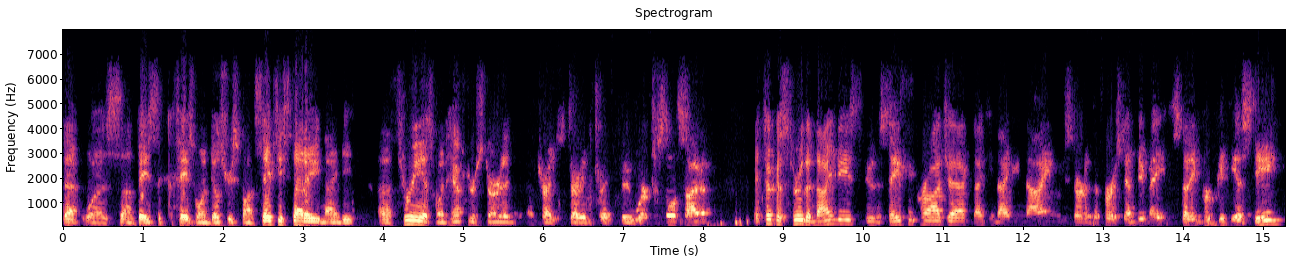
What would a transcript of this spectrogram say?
that was uh, basic phase one dose response safety study. Uh, 93 is when Heffter started and tried started to do work for psilocybin. It took us through the 90s to do the safety project. 1999, we started the first MDMA study for PTSD.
